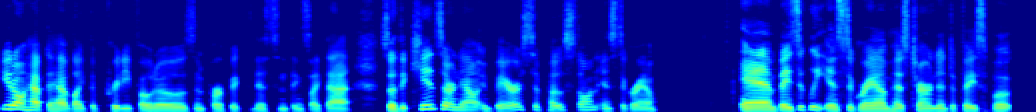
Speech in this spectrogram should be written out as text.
you don't have to have like the pretty photos and perfectness and things like that. So the kids are now embarrassed to post on Instagram and basically, Instagram has turned into Facebook,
